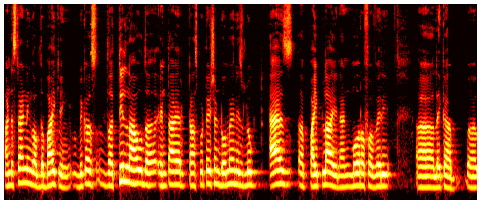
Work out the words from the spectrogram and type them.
understanding of the biking because the, till now the entire transportation domain is looked as a pipeline and more of a very uh, like a uh,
